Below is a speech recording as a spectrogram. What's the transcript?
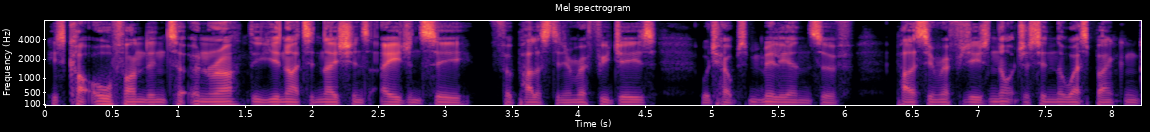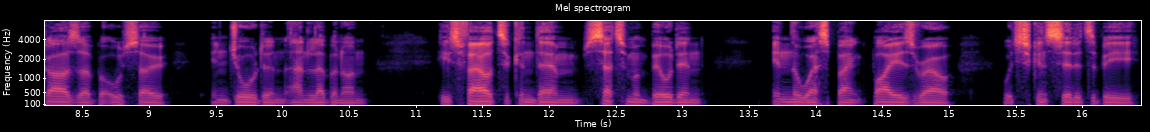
He's cut all funding to UNRWA, the United Nations Agency for Palestinian Refugees, which helps millions of Palestinian refugees, not just in the West Bank and Gaza, but also in Jordan and Lebanon. He's failed to condemn settlement building in the West Bank by Israel, which is considered to be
